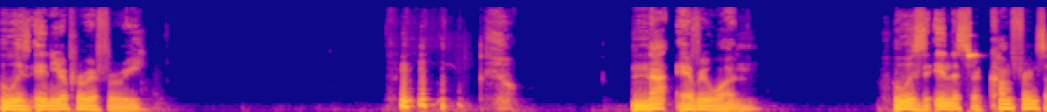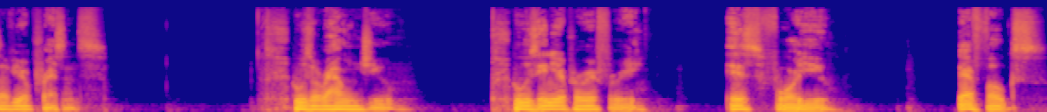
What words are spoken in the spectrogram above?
who is in your periphery. Not everyone who is in the circumference of your presence, who's around you, who's in your periphery, is for you. There are folks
